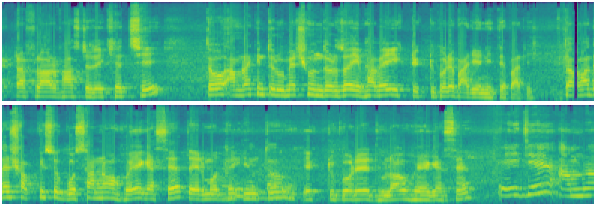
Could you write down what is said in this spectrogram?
একটা ফ্লাওয়ার ভাস্ট রেখেছি। তো আমরা কিন্তু রুমের সৌন্দর্য এভাবেই একটু একটু করে বাড়িয়ে নিতে পারি। তো আমাদের সব কিছু গোছানো হয়ে গেছে তো এর মধ্যে কিন্তু একটু করে ধুলাও হয়ে গেছে। এই যে আমরা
